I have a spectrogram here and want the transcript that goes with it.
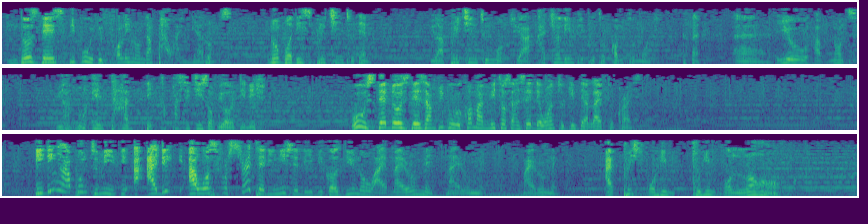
In those days, people will be falling under power in their rooms. Nobody's preaching to them. You are preaching too much. You are cajoling people to come too much. Uh, you have not, you have not entered the capacities of your ordination. We will stay those days, and people will come and meet us and say they want to give their life to Christ. It didn't happen to me. I, I, did, I was frustrated initially because do you know why? My roommate, my roommate, my roommate. I preached for him to him for long.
